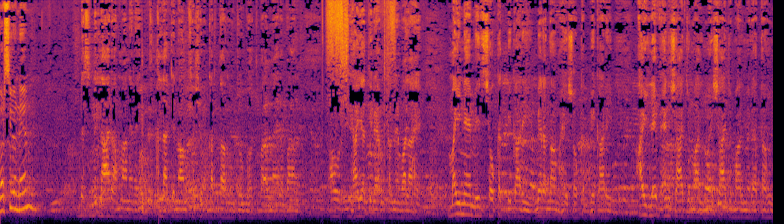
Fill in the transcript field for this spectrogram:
What's your name? بسم اللہ الرحمن الرحیم اللہ کے نام سے شروع کرتا ہوں جو بہت بڑا مہربان اور نہایت رحم کرنے والا ہے۔ مائی نیم از شوکت بیکاری میرا نام ہے شوکت بیکاری آئی لیو ان شاہ جمال میں شاہ جمال میں رہتا ہوں۔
